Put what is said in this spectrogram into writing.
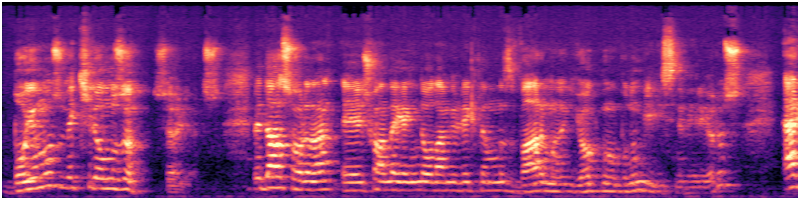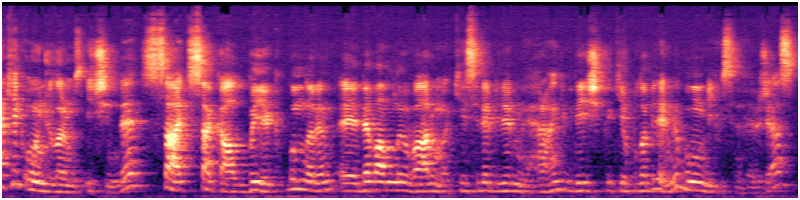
boyumuz ve kilomuzu söylüyoruz. Ve daha sonradan e, şu anda yayında olan bir reklamımız var mı, yok mu bunun bilgisini veriyoruz. Erkek oyuncularımız için de saç, sakal, bıyık bunların e, devamlılığı var mı, kesilebilir mi, herhangi bir değişiklik yapılabilir mi bunun bilgisini vereceğiz.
